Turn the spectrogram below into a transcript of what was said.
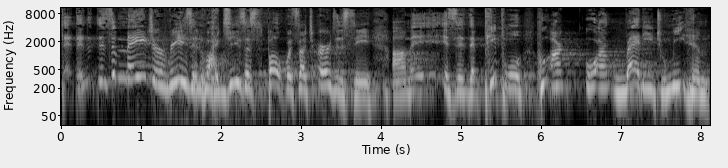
it's a major reason why Jesus spoke with such urgency. Um, is that people who aren't who aren't ready to meet him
